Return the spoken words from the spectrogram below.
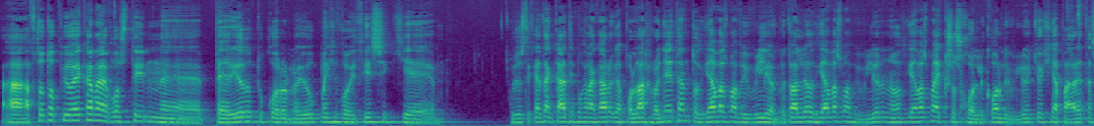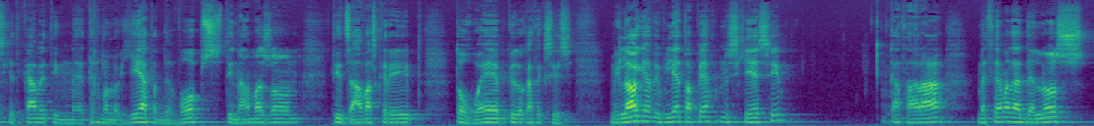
Αυτό το οποίο έκανα εγώ στην ε, περίοδο του κορονοϊού που με έχει βοηθήσει και ουσιαστικά ήταν κάτι που είχα να κάνω για πολλά χρόνια ήταν το διάβασμα βιβλίων. Και όταν λέω διάβασμα βιβλίων εννοώ διάβασμα εξωσχολικών βιβλίων και όχι απαραίτητα σχετικά με την ε, τεχνολογία, τα DevOps, την Amazon, την JavaScript, το web και ούτω καθεξής. Μιλάω για βιβλία τα οποία έχουν σχέση καθαρά με θέματα εντελώς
